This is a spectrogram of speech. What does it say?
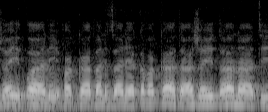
shayxaani fakkaatan isaanii akka fakkaataa shayxaanaati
